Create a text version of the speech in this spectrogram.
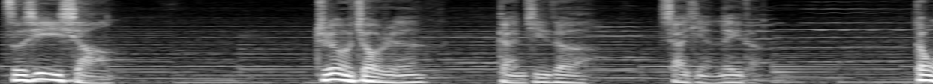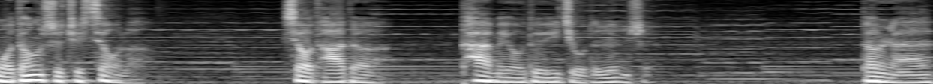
仔细一想，真有叫人感激的下眼泪的。但我当时却笑了，笑他的太没有对于酒的认识。当然，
